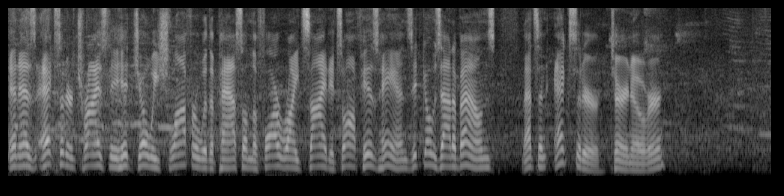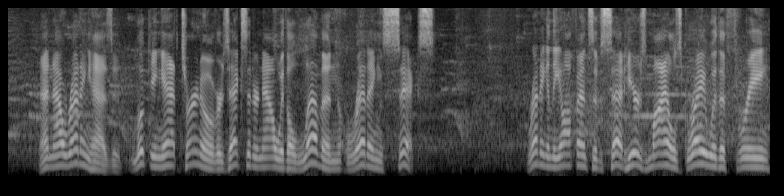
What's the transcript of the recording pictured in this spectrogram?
And as Exeter tries to hit Joey Schlaffer with a pass on the far right side, it's off his hands. It goes out of bounds. That's an Exeter turnover. And now Reading has it. Looking at turnovers, Exeter now with 11, Reading 6. Reading in the offensive set. Here's Miles Gray with a three.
